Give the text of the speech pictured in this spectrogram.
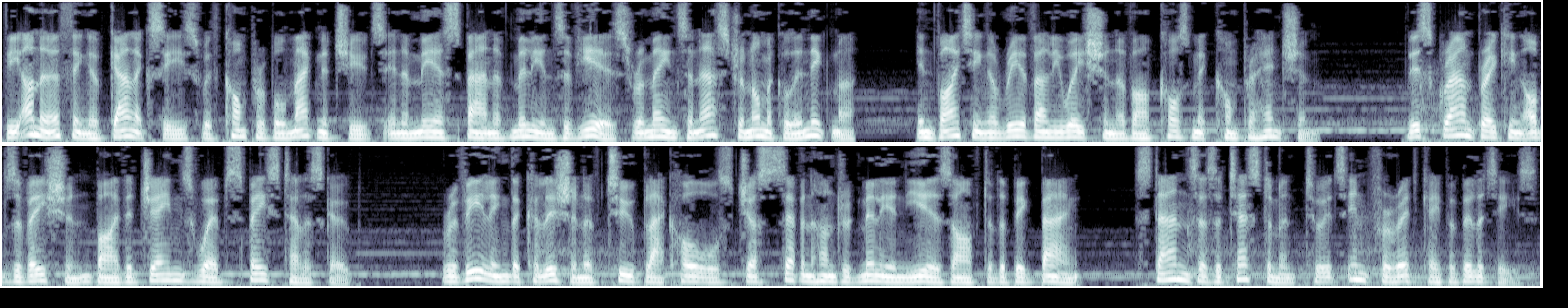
The unearthing of galaxies with comparable magnitudes in a mere span of millions of years remains an astronomical enigma, inviting a re-evaluation of our cosmic comprehension. This groundbreaking observation by the James Webb Space Telescope, revealing the collision of two black holes just 700 million years after the Big Bang, stands as a testament to its infrared capabilities.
